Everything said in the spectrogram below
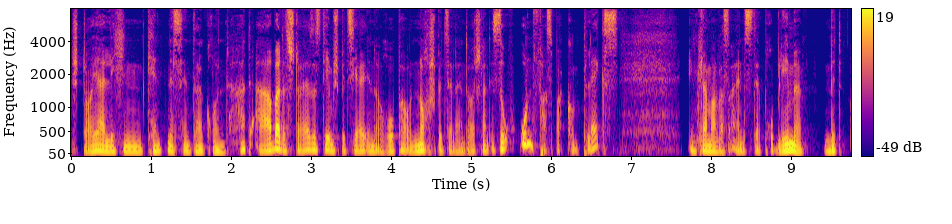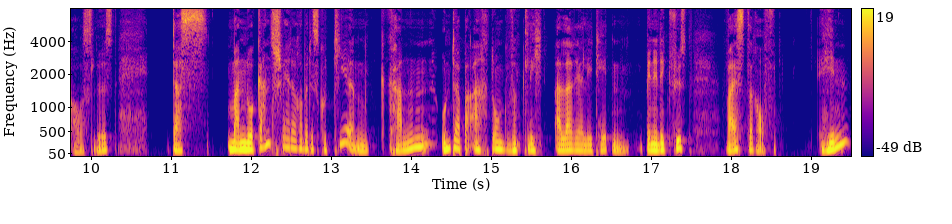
steuerlichen Kenntnishintergrund hat. Aber das Steuersystem speziell in Europa und noch spezieller in Deutschland ist so unfassbar komplex, in Klammern, was eins der Probleme mit auslöst, dass man nur ganz schwer darüber diskutieren kann, unter Beachtung wirklich aller Realitäten. Benedikt Füst weist darauf hin,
